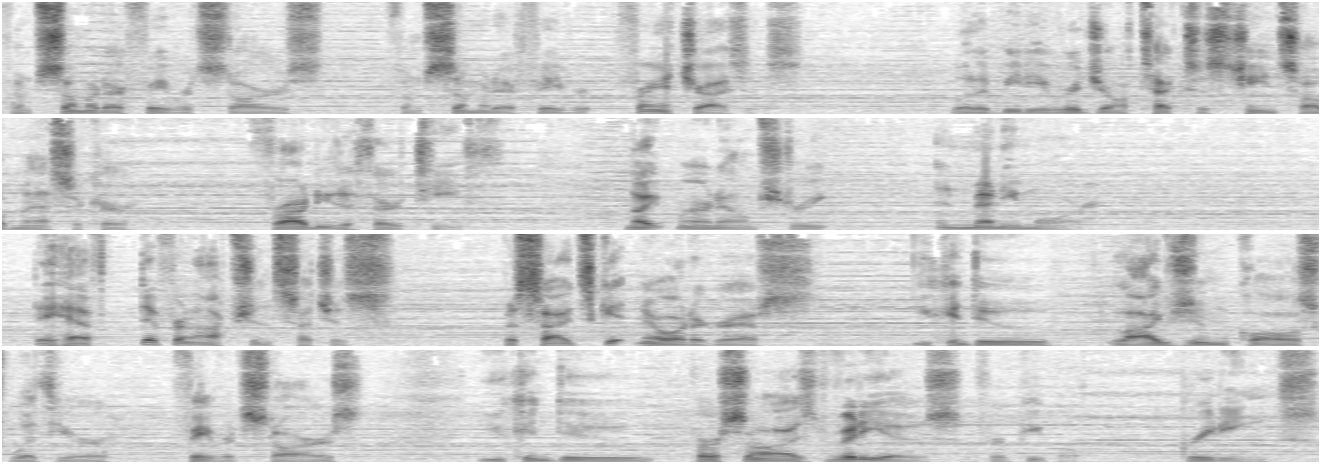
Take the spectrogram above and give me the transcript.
from some of their favorite stars, from some of their favorite franchises, whether it be the original Texas Chainsaw Massacre, Friday the 13th, Nightmare on Elm Street, and many more. They have different options, such as, besides getting their autographs, you can do live Zoom calls with your favorite stars. You can do personalized videos for people, greetings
